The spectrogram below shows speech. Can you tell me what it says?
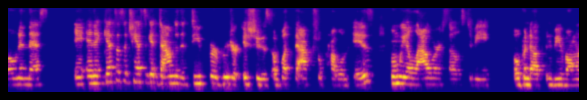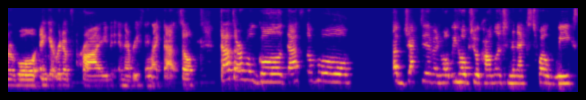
alone in this and it gets us a chance to get down to the deeper rooter issues of what the actual problem is when we allow ourselves to be opened up and be vulnerable and get rid of pride and everything like that. So that's our whole goal. That's the whole objective and what we hope to accomplish in the next 12 weeks.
